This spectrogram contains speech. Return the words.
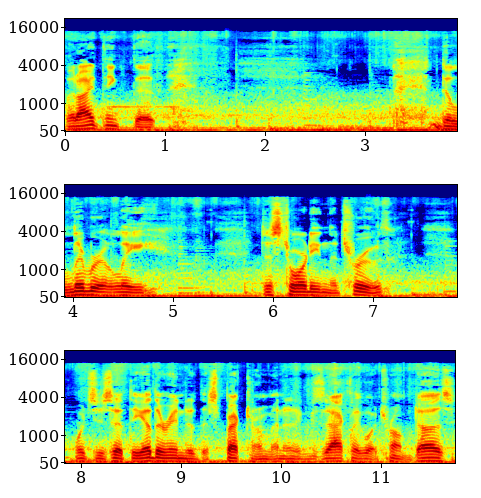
but I think that deliberately distorting the truth which is at the other end of the spectrum and exactly what Trump does.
